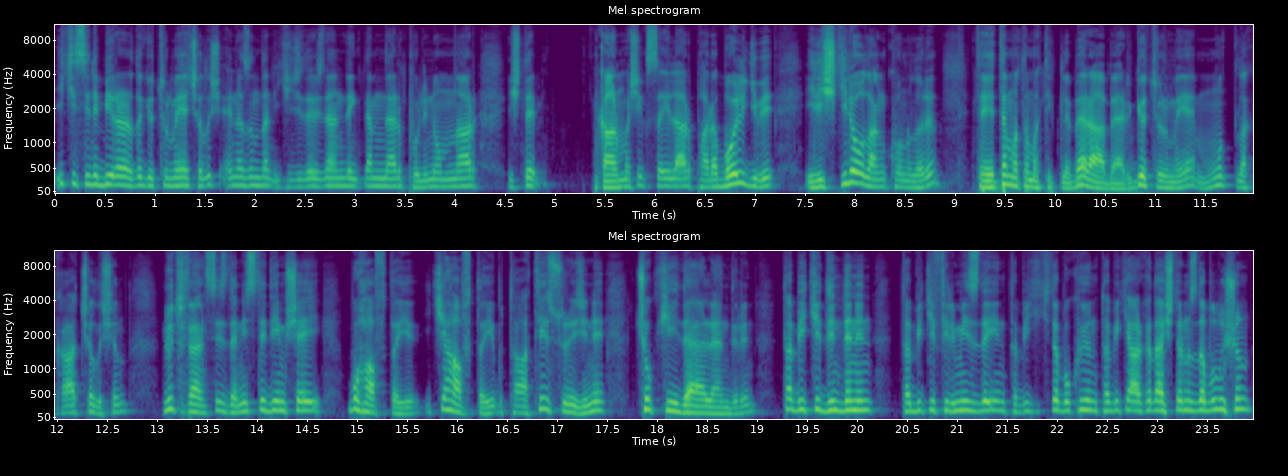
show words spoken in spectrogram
ikisini bir arada götürmeye çalış. En azından ikinci dereceden denklemler, polinomlar işte karmaşık sayılar, parabol gibi ilişkili olan konuları TYT matematikle beraber götürmeye mutlaka çalışın. Lütfen sizden istediğim şey bu haftayı, iki haftayı, bu tatil sürecini çok iyi değerlendirin. Tabii ki dinlenin, tabii ki film izleyin, tabii ki kitap okuyun, tabii ki arkadaşlarınızla buluşun.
